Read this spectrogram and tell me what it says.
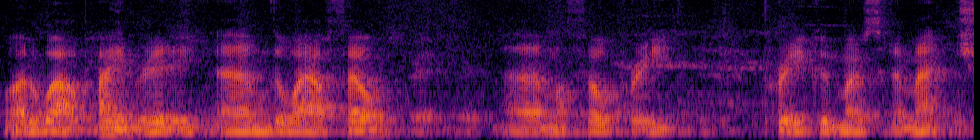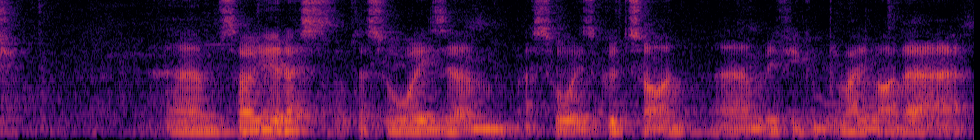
well, the way I played, really, um, the way I felt. Um, I felt pretty, pretty good most of the match. Um, so yeah, that's that's always um, that's always a good sign. Um, if you can play like that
